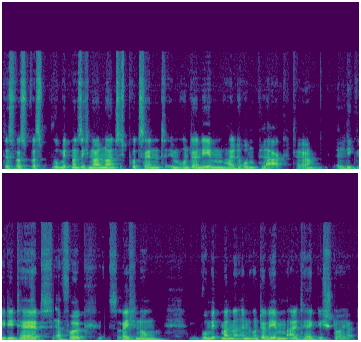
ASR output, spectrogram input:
das, was, was, womit man sich 99 Prozent im Unternehmen halt rumplagt. Ja? Liquidität, Erfolgsrechnung, womit man ein Unternehmen alltäglich steuert.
